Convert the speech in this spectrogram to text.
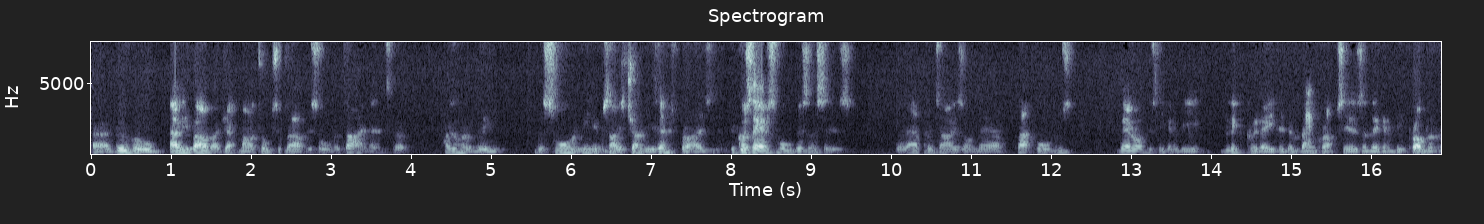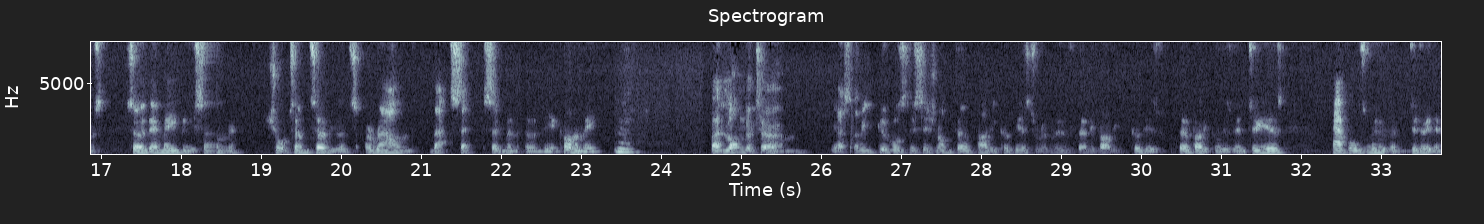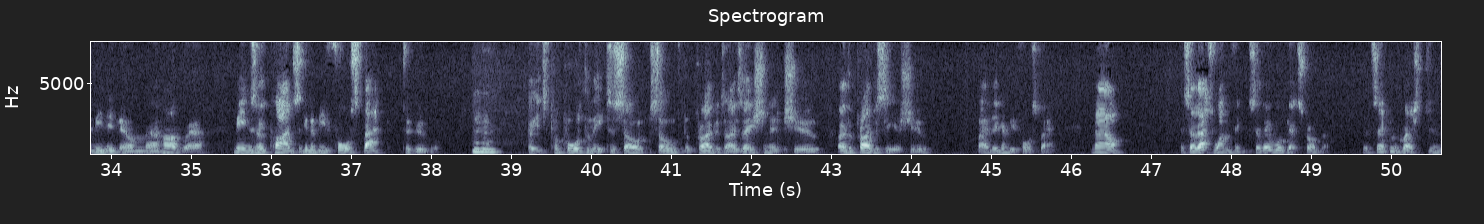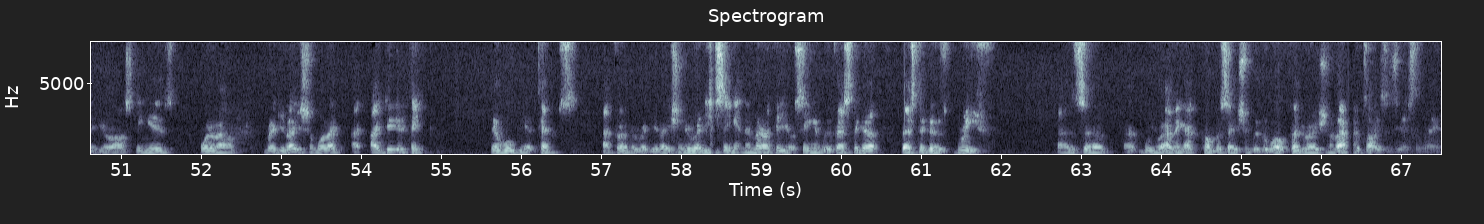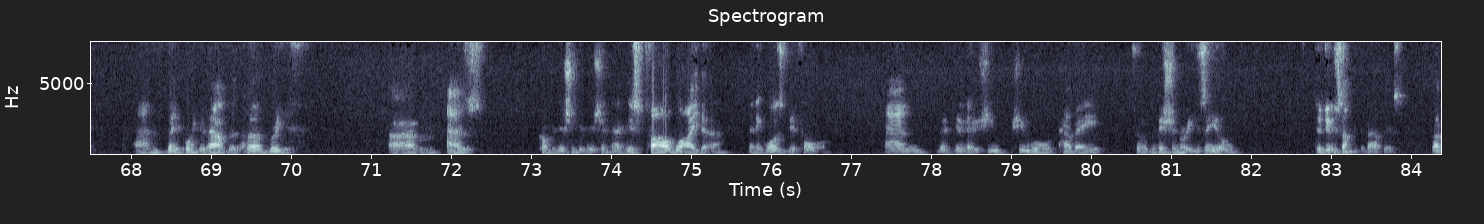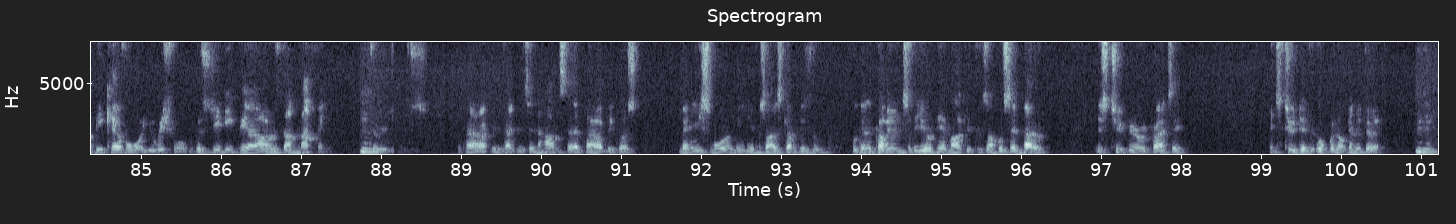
uh, Google, Alibaba, Jack Ma talks about this all the time. And it's the home of the, the small and medium sized Chinese enterprise. Because they have small businesses that advertise on their platforms, they're obviously going to be liquidated and bankruptcies and they're going to be problems. So there may be some short term turbulence around that se- segment of the economy. Mm. But longer term, yes, I mean, Google's decision on third party cookies to remove third party cookies, third party cookies in two years, Apple's move to do it immediately on their hardware means that clients are going to be forced back to Google. Mm-hmm it's purportedly to so, solve the privatization issue or the privacy issue, but they're going to be forced back. Now, so that's one thing. So they will get stronger. The second question that you're asking is, what about regulation? Well, I, I, I do think there will be attempts at further regulation. You're already seeing it in America. You're seeing it with Vestager. Vestager's brief, as uh, uh we were having a conversation with the World Federation of Advertisers yesterday, and they pointed out that her brief um, as competition commissioner is far wider than it was before, and that you know she she will have a sort of missionary zeal to do something about this. But be careful what you wish for, because GDPR has done nothing mm. to reduce the power. In fact, it's enhanced their power because many small and medium-sized companies that were going to come into the European market, for example, said no it's too bureaucratic, it's too difficult, we're not going to do it. Mm-hmm.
